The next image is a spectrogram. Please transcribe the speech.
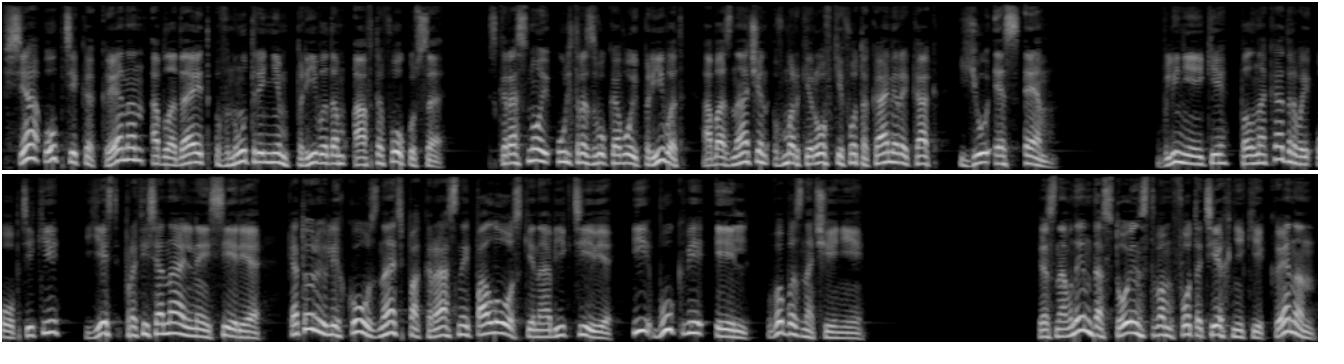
Вся оптика Canon обладает внутренним приводом автофокуса. Скоростной ультразвуковой привод обозначен в маркировке фотокамеры как USM. В линейке полнокадровой оптики есть профессиональная серия которую легко узнать по красной полоске на объективе и букве L в обозначении. К основным достоинствам фототехники Canon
